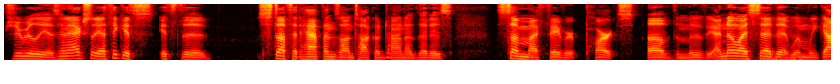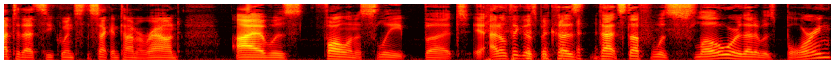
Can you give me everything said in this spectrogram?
She really is. And actually, I think it's it's the stuff that happens on Takodana that is some of my favorite parts of the movie. I know I said that when we got to that sequence the second time around, I was falling asleep, but I don't think it was because that stuff was slow or that it was boring,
